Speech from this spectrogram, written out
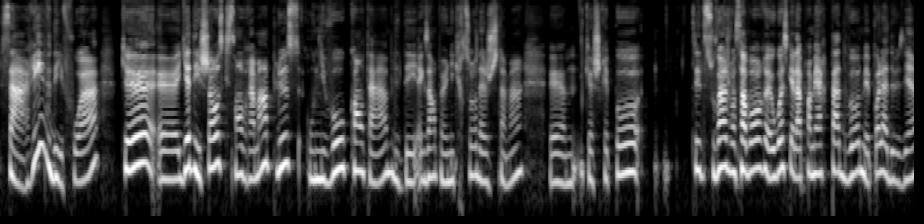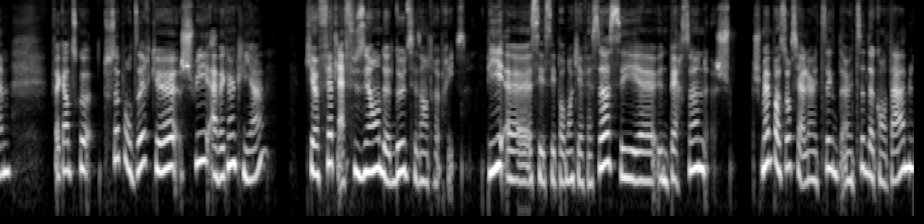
ça arrive des fois qu'il euh, y a des choses qui sont vraiment plus au niveau comptable, des exemples, une écriture d'ajustement, euh, que je ne serais pas. Souvent, je vais savoir euh, où est-ce que la première patte va, mais pas la deuxième. Fait qu'en tout cas, tout ça pour dire que je suis avec un client qui a fait la fusion de deux de ses entreprises. Puis, c'est pas moi qui a fait ça, c'est une personne, je ne suis même pas sûre si elle a un titre de comptable,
